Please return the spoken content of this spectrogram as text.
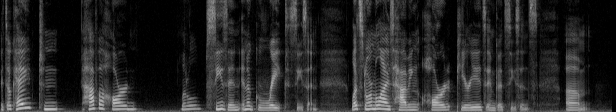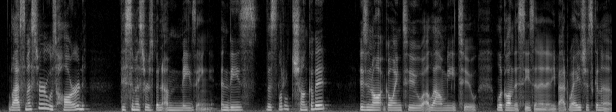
it's okay to have a hard little season in a great season. Let's normalize having hard periods and good seasons. Um, last semester was hard. This semester has been amazing. And these this little chunk of it is not going to allow me to look on this season in any bad way. It's just gonna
